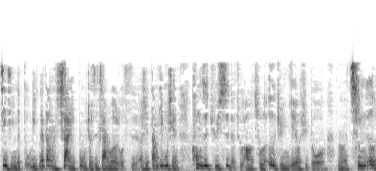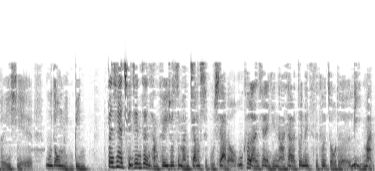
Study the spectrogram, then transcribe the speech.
进行一个独立。那当然，下一步就是加入俄罗斯，而且当地目前控制局势的主要除了俄军，也有许多呃亲俄的一些乌东民兵。但现在前线战场可以说是蛮僵持不下的哦。乌克兰现在已经拿下了顿内茨克州的利曼。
